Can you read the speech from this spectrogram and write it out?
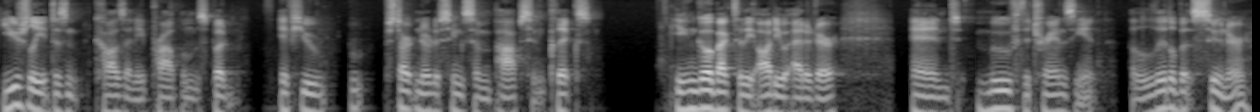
Usually it doesn't cause any problems, but if you start noticing some pops and clicks, you can go back to the audio editor and move the transient a little bit sooner.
